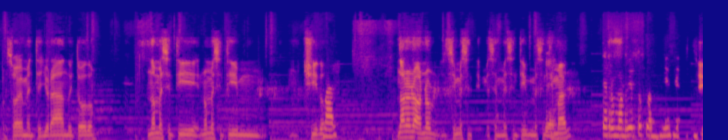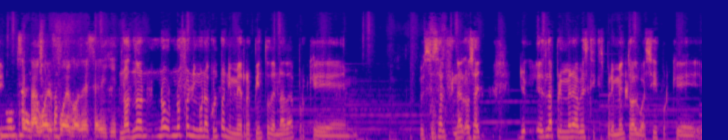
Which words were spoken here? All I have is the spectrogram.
pues obviamente llorando y todo. No me sentí, no me sentí chido. Mal. No, no, no, no, sí me sentí, me, se- me sentí, me sentí mal. Te remordió tu conciencia. Sí. Se apagó el fuego de cerillito. No, no, no, no fue ninguna culpa ni me arrepiento de nada porque pues es al final, o sea, es la primera vez que experimento algo así, porque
